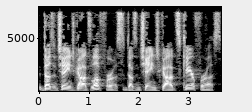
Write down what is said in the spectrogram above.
It doesn't change God's love for us. It doesn't change God's care for us.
